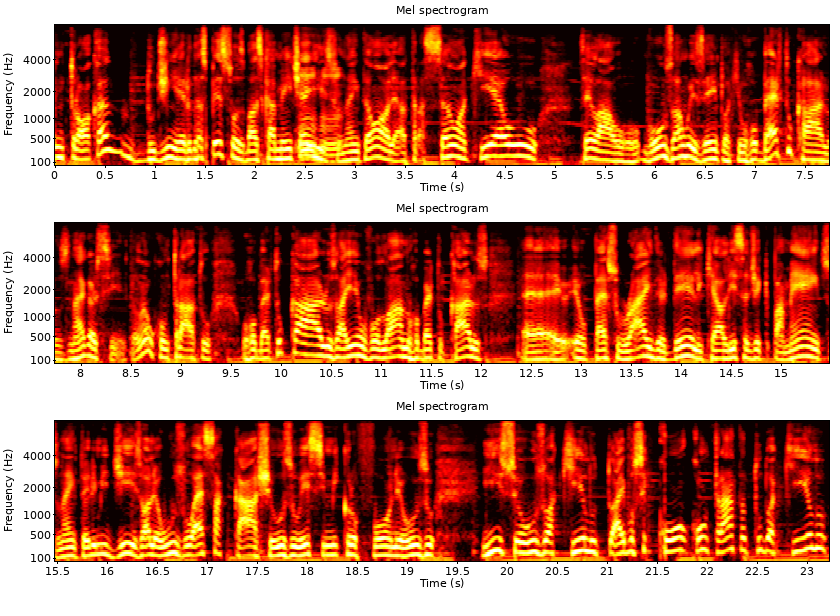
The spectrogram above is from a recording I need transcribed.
em troca do dinheiro das pessoas, basicamente é uhum. isso, né? Então, olha, a atração aqui é o, sei lá, o, vou usar um exemplo aqui, o Roberto Carlos, né, Garcia? Então eu contrato o Roberto Carlos, aí eu vou lá no Roberto Carlos, é, eu, eu, peço o rider dele, que é a lista de equipamentos, né? Então ele me diz, olha, eu uso essa caixa, eu uso esse microfone, eu uso isso, eu uso aquilo, aí você contrata tudo aquilo,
